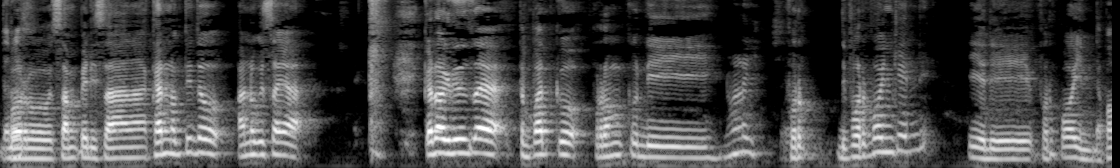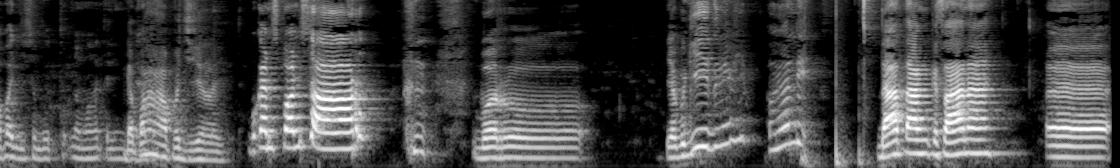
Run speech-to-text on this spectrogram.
baru sampai di sana kan waktu itu anu ke saya kan waktu itu saya tempatku promku di mana lagi Four, di four point kan di iya di four point Ndak apa-apa disebut nama hotel ini. Gak apa apa Jia lagi Bukan sponsor. baru ya begitu nih oh Yandi datang ke sana eh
